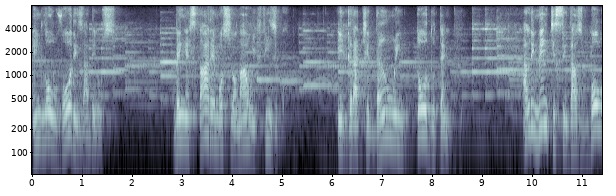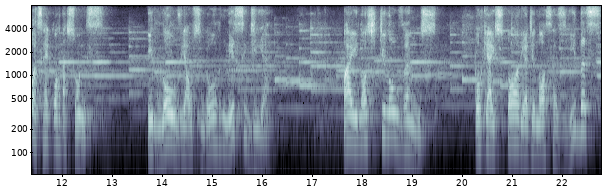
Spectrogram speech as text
em louvores a Deus, bem-estar emocional e físico e gratidão em todo o tempo. Alimente-se das boas recordações e louve ao Senhor nesse dia Pai, nós te louvamos, porque a história de nossas vidas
